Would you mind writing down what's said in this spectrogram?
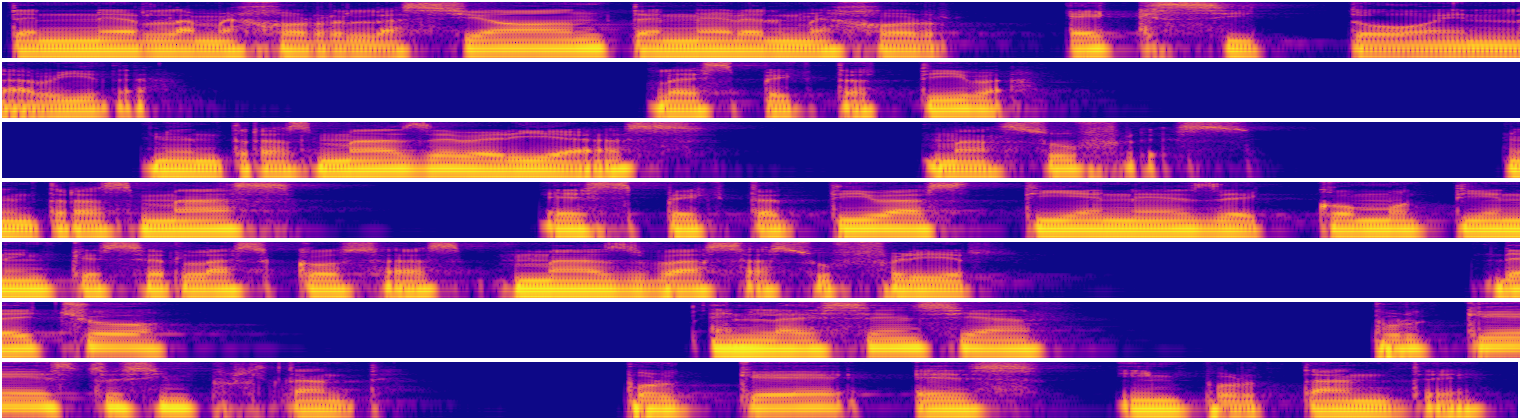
tener la mejor relación, tener el mejor éxito en la vida. La expectativa. Mientras más deberías, más sufres. Mientras más expectativas tienes de cómo tienen que ser las cosas, más vas a sufrir. De hecho, en la esencia, ¿por qué esto es importante? ¿Por qué es importante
